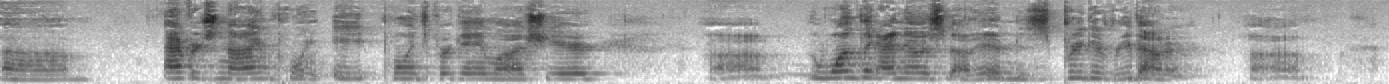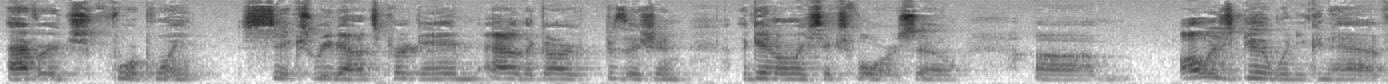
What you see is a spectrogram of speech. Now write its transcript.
Um, averaged 9.8 points per game last year. Um, the one thing I noticed about him is pretty good rebounder. Um, average 4.6 rebounds per game out of the guard position. Again, only 6'4". So um, always good when you can have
